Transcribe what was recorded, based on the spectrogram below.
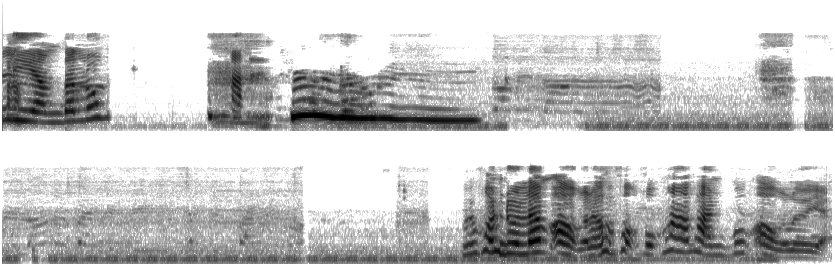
เหลี่ยมตะลุกมีคนดูเริ่มออกแล้วพอครบห้าพันปุ๊บออกเลยอะ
